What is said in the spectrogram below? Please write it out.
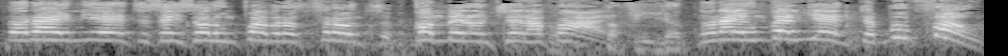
non hai niente, sei solo un povero stronzo, con me non ce la fai, figlio. non hai un bel niente, buffone!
